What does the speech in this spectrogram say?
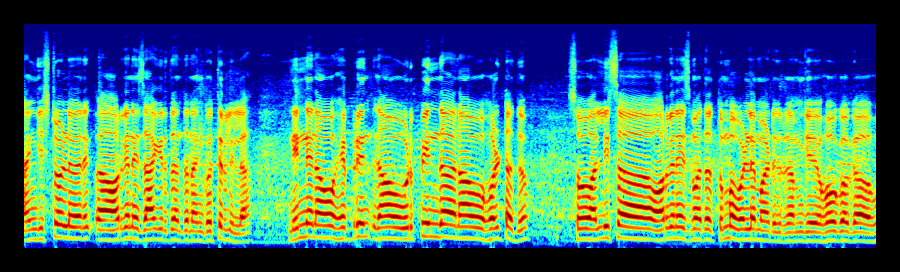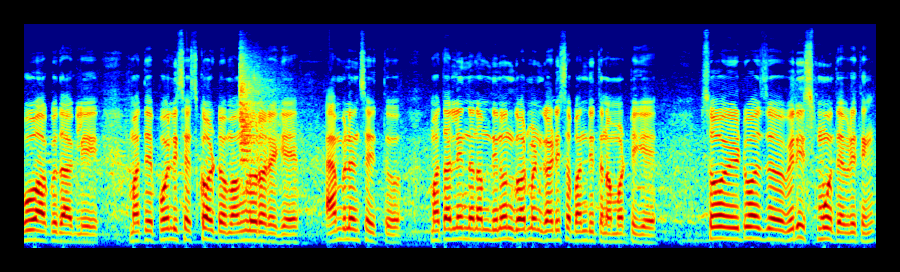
ನಂಗೆ ಇಷ್ಟೊಳ್ಳೆ ಆರ್ಗನೈಸ್ ಆಗಿರುತ್ತೆ ಅಂತ ನಂಗೆ ಗೊತ್ತಿರಲಿಲ್ಲ. ನಿನ್ನೆ ನಾವು ಹೆಬ್ರಿಂದ ನಾವು ಉಡುಪಿಯಿಂದ ನಾವು ಹೊರಟದ್ದು. ಸೊ ಅಲ್ಲಿ ಸಹ ಆರ್ಗನೈಸ್ ಮಾತ್ರ ತುಂಬ ಒಳ್ಳೆ ಮಾಡಿದ್ರು. ನಮಗೆ ಹೋಗುವಾಗ ಹೂ ಹಾಕೋದಾಗಲಿ, ಮತ್ತು ಪೊಲೀಸ್ ಎಸ್ಕಾರ್ಟು ಮಂಗಳೂರವರೆಗೆ ಆ್ಯಂಬುಲೆನ್ಸ್ ಇತ್ತು. ಮತ್ತು ಅಲ್ಲಿಂದ ನಮ್ದು ಇನ್ನೊಂದು ಗೌರ್ಮೆಂಟ್ ಗಾಡಿ ಸಹ ಬಂದಿತ್ತು ನಮ್ಮೊಟ್ಟಿಗೆ. So it was very smooth everything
